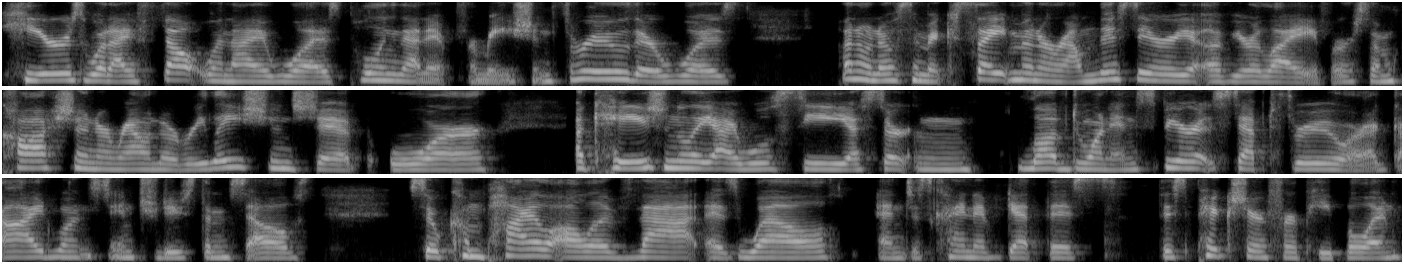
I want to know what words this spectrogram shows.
here's what I felt when I was pulling that information through. There was, I don't know, some excitement around this area of your life or some caution around a relationship, or occasionally I will see a certain loved one in spirit stepped through or a guide wants to introduce themselves. So compile all of that as well and just kind of get this this picture for people and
